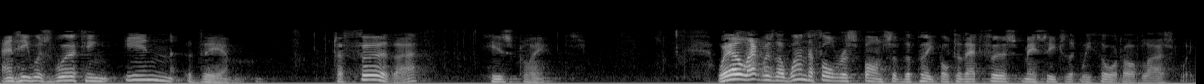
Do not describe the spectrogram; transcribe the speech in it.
and He was working in them to further his plans. Well, that was the wonderful response of the people to that first message that we thought of last week.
